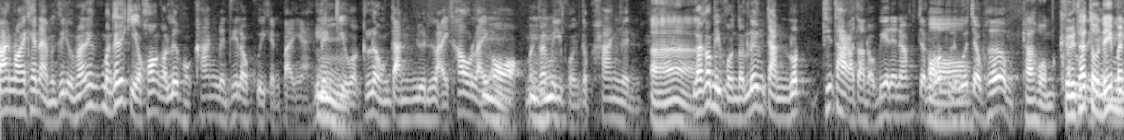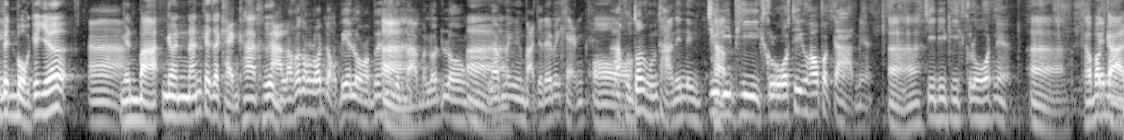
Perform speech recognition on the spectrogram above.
มากน้อยแค่ไหนมันขึ้นอยู่มันมันก็จะเกี่ยวข้องกับเรื่องของค่าเงินที่เราคุยกันไปไงเรื่องอืมเกี่ยวกับเรื่องของการเงินไหลเข้าไหลออก มันก็อืมมีผลกับค่าเงิน อ่า แล้วก็มีผลต่อเรื่องการลดทิศทางอัตราดอกเบี้ยด้วยนะจะลดอ๋อ หรือว่าจะเพิ่ม ครับผมคือถ้าตัวนี้มันเป็นบวกเยอะอ่า ๆเงินบาทเงินนั้นก็จะแข็งค่าขึ้น อ่าเราก็ต้องลดดอกเบี้ยลงเพื่อให้อ่าเงินบาทมันลดลง อ่าแล้วเงินบาทจะได้ไม่แข็งอ๋ออะคุณต้นผมถามนิดนึง ครับ GDP growth ที่เขาประกาศเนี่ย อ่า GDP growth เนี่ย อ่าเขาประกาศ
